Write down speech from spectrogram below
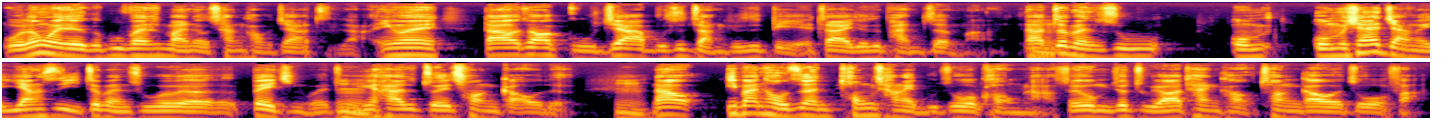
我认为有个部分是蛮有参考价值的，因为大家都知道股价不是涨就是跌，再就是盘整嘛。那这本书。我们我们现在讲的一样是以这本书的背景为主，因为它是追创高的。嗯，那一般投资人通常也不做空啦，所以我们就主要探讨创高的做法。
